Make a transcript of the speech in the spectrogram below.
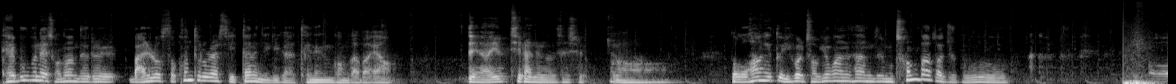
대부분의 전원들을 말로써 컨트롤할 수 있다는 얘기가 되는 건가 봐요. 네, IoT라는 건 사실 좀 어. 또 어항에 또 이걸 적용하는 사람들은 처음 봐가지고 어,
